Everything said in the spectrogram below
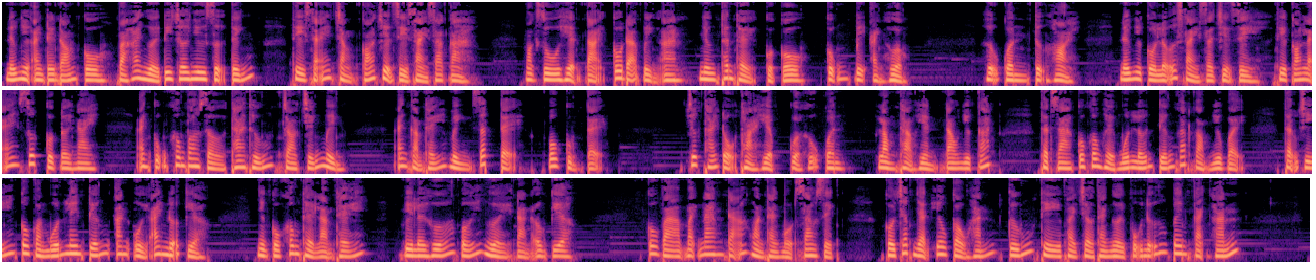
Nếu như anh đến đón cô và hai người đi chơi như dự tính thì sẽ chẳng có chuyện gì xảy ra cả. Mặc dù hiện tại cô đã bình an nhưng thân thể của cô cũng bị ảnh hưởng. Hữu Quân tự hỏi nếu như cô lỡ xảy ra chuyện gì thì có lẽ suốt cuộc đời này anh cũng không bao giờ tha thứ cho chính mình. Anh cảm thấy mình rất tệ, vô cùng tệ. Trước thái độ thỏa hiệp của hữu quân, lòng Thảo Hiền đau như cát. Thật ra cô không hề muốn lớn tiếng gắt gỏng như vậy. Thậm chí cô còn muốn lên tiếng an ủi anh nữa kìa. Nhưng cô không thể làm thế, vì lời hứa với người đàn ông kia. Cô và Mạnh Nam đã hoàn thành một giao dịch. Cô chấp nhận yêu cầu hắn cứu thì phải trở thành người phụ nữ bên cạnh hắn.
